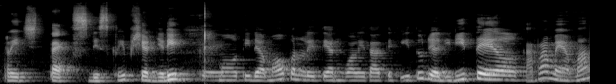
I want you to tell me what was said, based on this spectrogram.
rich text description. Jadi Oke. mau tidak mau penelitian kualitatif itu udah di detail karena memang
